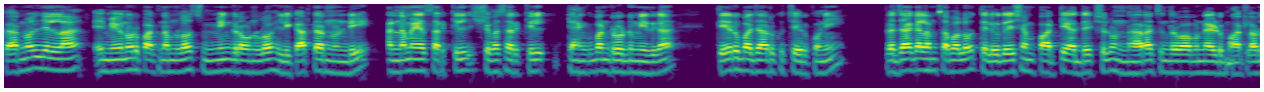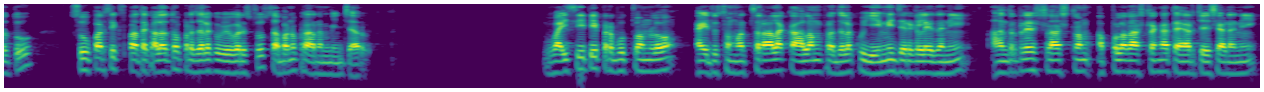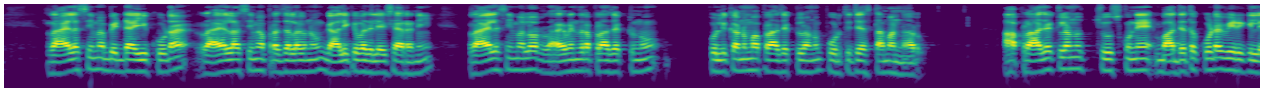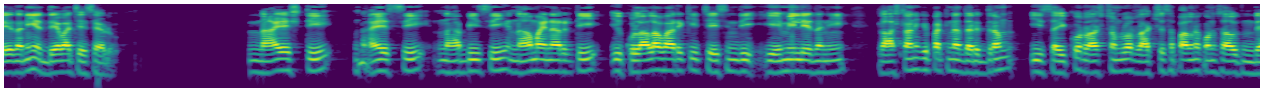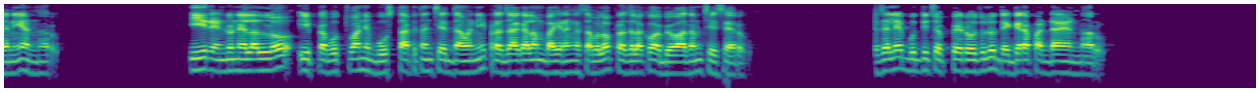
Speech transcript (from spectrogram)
కర్నూలు జిల్లా ఎమ్మిగనూరు పట్టణంలో స్విమ్మింగ్ గ్రౌండ్లో హెలికాప్టర్ నుండి Annamayya circle Shiva circle tank bund road మీదుగా తేరు బజారుకు చేరుకొని ప్రజాగలం సభలో తెలుగుదేశం పార్టీ అధ్యక్షులు నారా చంద్రబాబు నాయుడు మాట్లాడుతూ సూపర్ సిక్స్ పథకాలతో ప్రజలకు వివరిస్తూ సభను ప్రారంభించారు. వైసీపీ ప్రభుత్వంలో ఐదు సంవత్సరాల కాలం ప్రజలకు ఏమీ జరగలేదని ఆంధ్రప్రదేశ్ రాష్ట్రం అప్పుల రాష్ట్రంగా తయారు చేశాడని రాయలసీమ బిడ్డ అయి కూడా రాయలసీమ ప్రజలను గాలికి వదిలేశారని రాయలసీమలో రాఘవేంద్ర ప్రాజెక్టును పులికనుమ ప్రాజెక్టులను పూర్తి చేస్తామన్నారు. ఆ ప్రాజెక్టులను చూసుకునే బాధ్యత కూడా వీరికి లేదని ఎద్దేవా చేశాడు. నా ఎస్టీ నా ఎస్సీ నా బీసీ నా మైనారిటీ ఈ కులాల వారికి చేసింది ఏమీ లేదని రాష్ట్రానికి పట్టిన దరిద్రం ఈ సైకో రాష్ట్రంలో రాక్షస పాలన కొనసాగుతుంది అని అన్నారు. ఈ రెండు నెలల్లో ఈ ప్రభుత్వాన్ని భూస్థాపితం చేద్దామని ప్రజాగలం బహిరంగ సభలో ప్రజలకు అభివాదం చేశారు. ప్రజలే బుద్ధి చెప్పే రోజులు దగ్గర పడ్డాయన్నారు.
